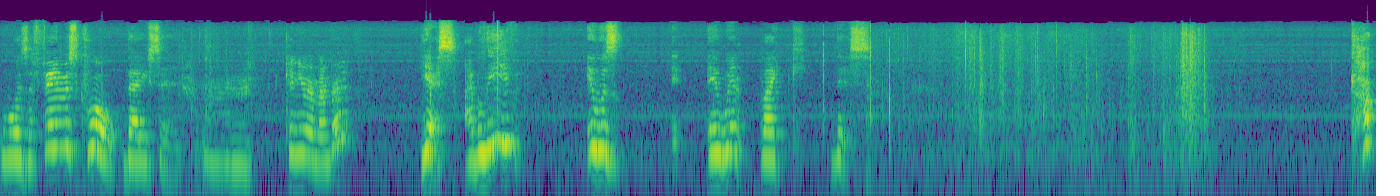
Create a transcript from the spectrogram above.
was a famous quote that he said. Can you remember it? Yes, I believe it was. It, it went like this. Co-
